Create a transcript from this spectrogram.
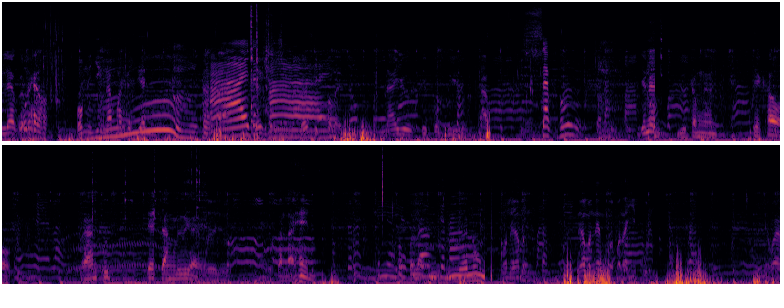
นแล้วก็แล้วผมนี่ยิ่งนับวันเกษียณขายจะขายเหลือสิบเท่าไหร่นายอยู่สิบกว่าปีครับแซ่บเวอร์ยันนั้นอยู่ทำงานแค่เข้าร้านปุ๊บแกสั่งเลยใหญ่เลยเลยปลาไหลปลาไหลเนื้อนุ่มเพราะเนื้อมันเนื้อมันแน่นกว่าปลาไหลญี่ปุ่นแต่ว่า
